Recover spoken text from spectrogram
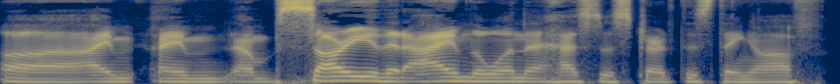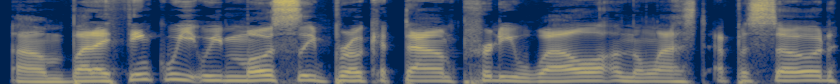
Uh, I'm I'm I'm sorry that I'm the one that has to start this thing off. Um, but I think we we mostly broke it down pretty well on the last episode.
